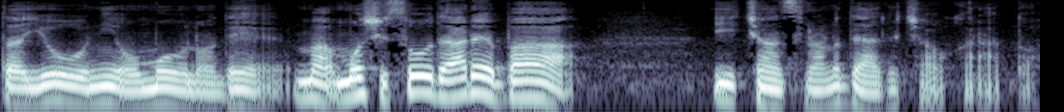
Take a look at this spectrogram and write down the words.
たように思うので、まあ、もしそうであればいいチャンスなのであげちゃおうかなと。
